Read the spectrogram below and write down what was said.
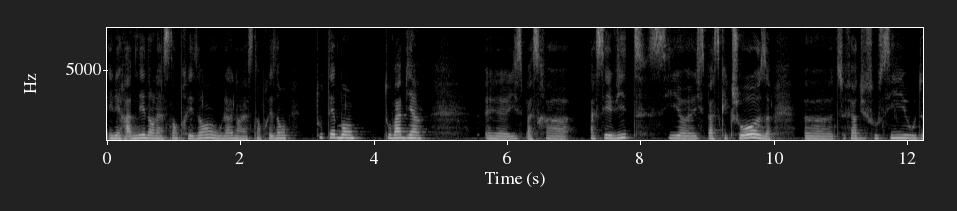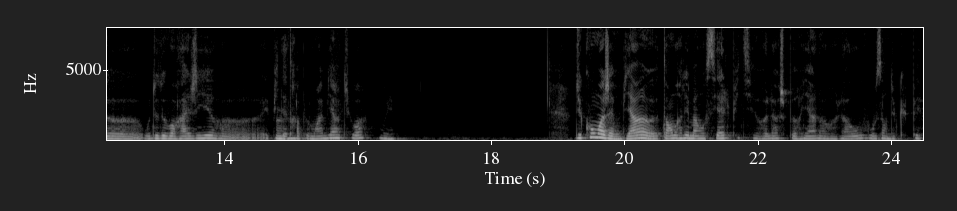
et les ramener dans l'instant présent où là, dans l'instant présent, tout est bon, tout va bien. Et il se passera assez vite si euh, il se passe quelque chose, euh, de se faire du souci ou de, ou de devoir agir euh, et puis Mhm. d'être un peu moins bien, tu vois. oui Du coup, moi, j'aime bien euh, tendre les mains au ciel puis dire là, je peux rien, alors là-haut, vous vous en occupez,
